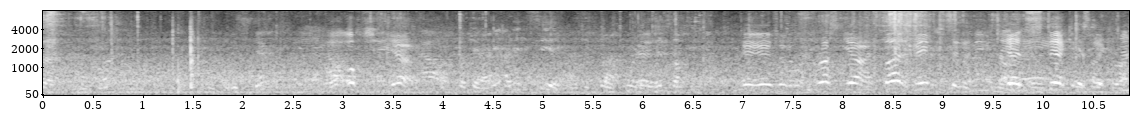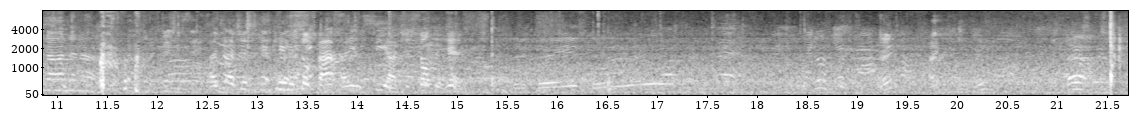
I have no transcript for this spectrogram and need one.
that? Oh, yeah. Okay, I, I didn't see it. I just thought, okay, is it something? If it was rust, yeah, I it maybe stick. No, no, no, no. I, just it came in so fast, I didn't see it. I just felt it hit. Right? I, I,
